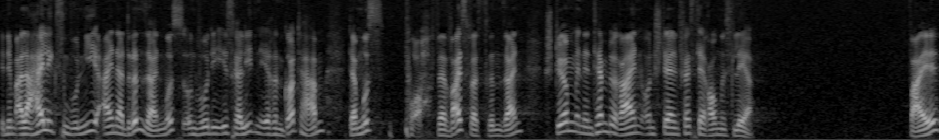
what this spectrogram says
in dem Allerheiligsten, wo nie einer drin sein muss und wo die Israeliten ihren Gott haben, da muss, boah, wer weiß was drin sein, stürmen in den Tempel rein und stellen fest, der Raum ist leer. Weil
